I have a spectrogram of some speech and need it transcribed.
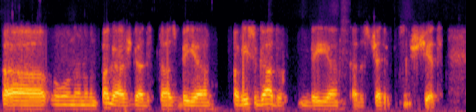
Uh, un, un, un pagājuši gadu tās bija, pa visu gadu bija kādas 14 šķiet. Uh,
